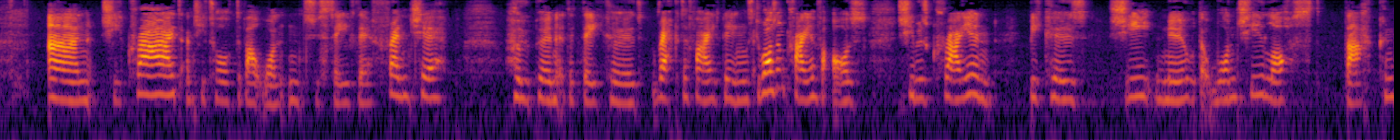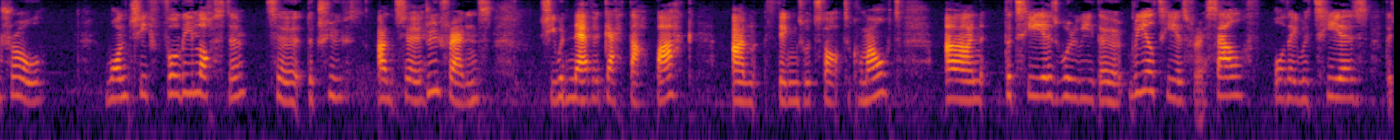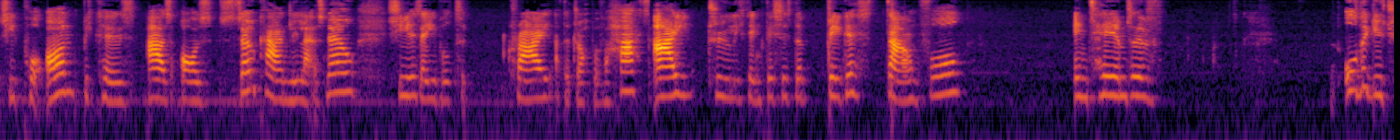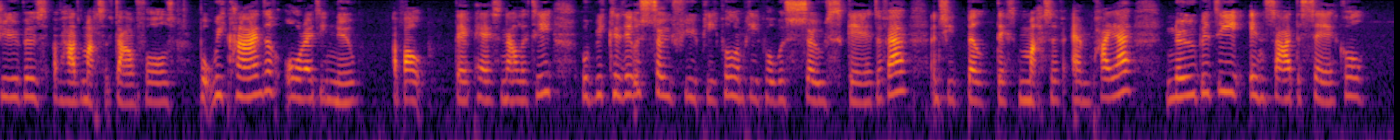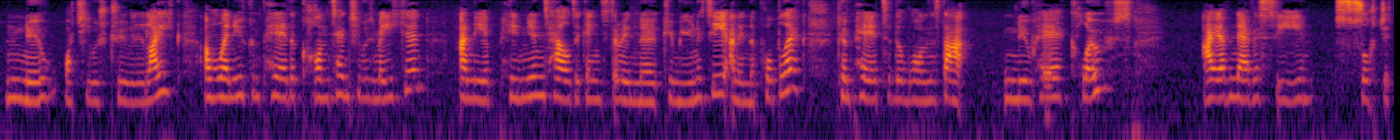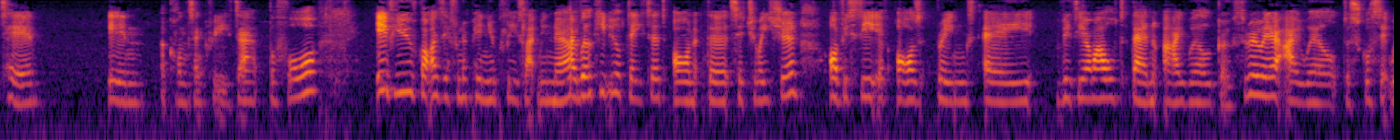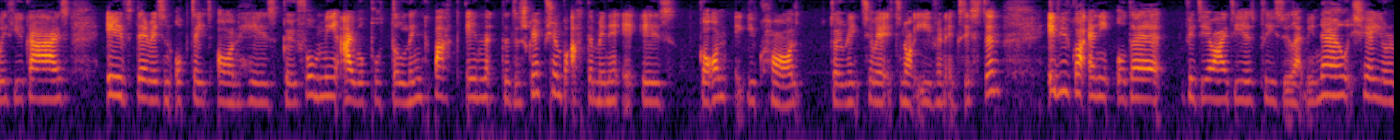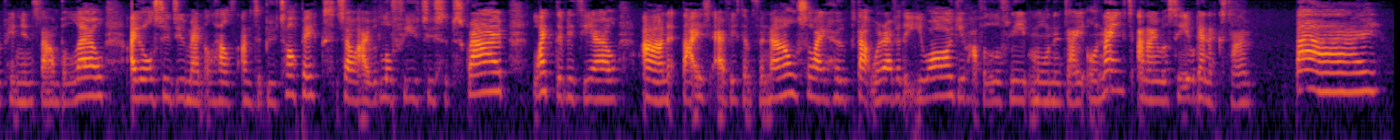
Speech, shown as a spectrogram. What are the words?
And she cried and she talked about wanting to save their friendship, hoping that they could rectify things. She wasn't crying for Oz. She was crying because she knew that once she lost that control once she fully lost him to the truth and to true friends, she would never get that back and things would start to come out. And the tears were either real tears for herself or they were tears that she put on because as Oz so kindly let us know, she is able to cry at the drop of a hat. I truly think this is the biggest downfall in terms of other YouTubers have had massive downfalls, but we kind of already knew about their personality, but because it was so few people and people were so scared of her and she built this massive empire, nobody inside the circle knew what she was truly like. And when you compare the content she was making and the opinions held against her in the community and in the public compared to the ones that knew her close, I have never seen such a turn in a content creator before. If you've got a different opinion, please let me know. I will keep you updated on the situation. Obviously, if Oz brings a video out, then I will go through it. I will discuss it with you guys. If there is an update on his GoFundMe, I will put the link back in the description. But at the minute, it is gone. You can't donate to it. It's not even existing. If you've got any other video ideas, please do let me know. Share your opinions down below. I also do mental health and taboo topics, so I would love for you to subscribe, like the video, and that is everything for now. So I hope that wherever that you are, you have a lovely morning, day or night, and I will see you again next time. Bye!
